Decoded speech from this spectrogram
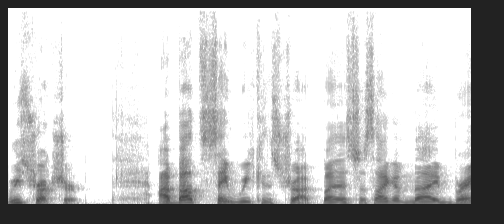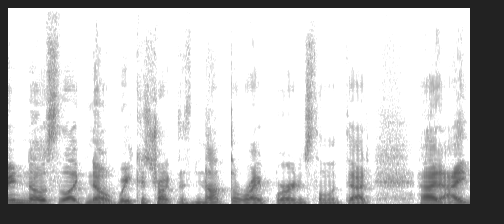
restructure. I'm about to say reconstruct, but it's just like my brain knows like no, reconstruct is not the right word and stuff like that. And I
